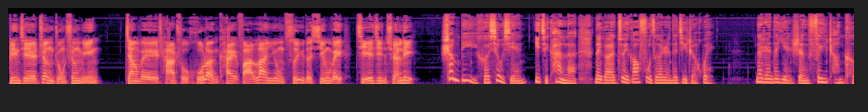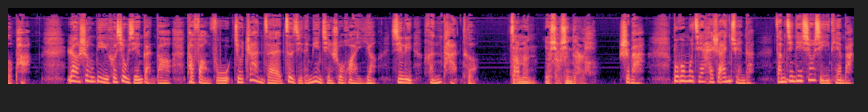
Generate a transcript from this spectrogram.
并且郑重声明。将为查处胡乱开发、滥用词语的行为竭尽全力。盛碧和秀贤一起看了那个最高负责人的记者会，那人的眼神非常可怕，让盛碧和秀贤感到他仿佛就站在自己的面前说话一样，心里很忐忑。咱们要小心点了，是吧？不过目前还是安全的。咱们今天休息一天吧。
